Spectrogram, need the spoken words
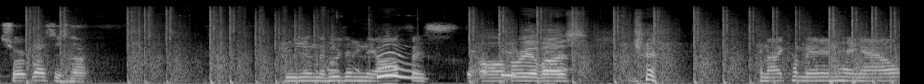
Short bus is not. Who's in the Who's in the office? All three of us. Can I come in and hang out?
